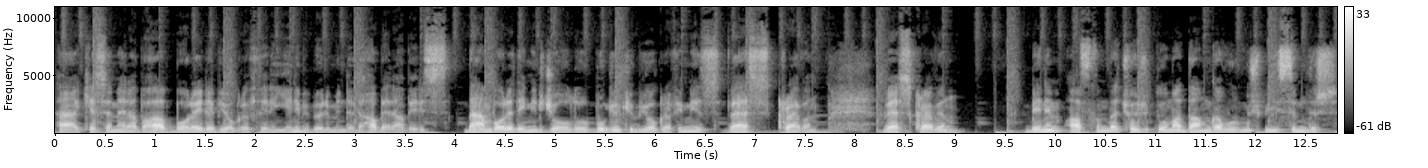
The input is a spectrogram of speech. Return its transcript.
Herkese merhaba. Bora ile biyografilerin yeni bir bölümünde daha beraberiz. Ben Bora Demircioğlu. Bugünkü biyografimiz Wes Craven. Wes Craven benim aslında çocukluğuma damga vurmuş bir isimdir.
